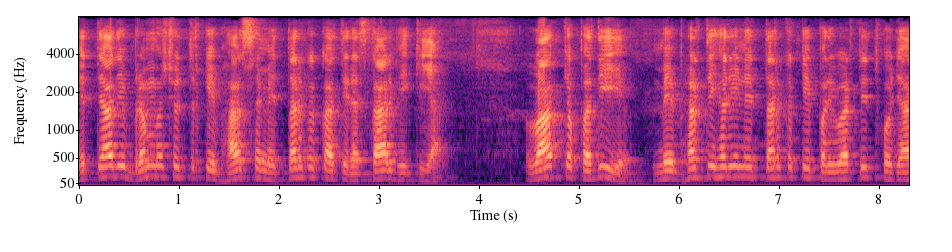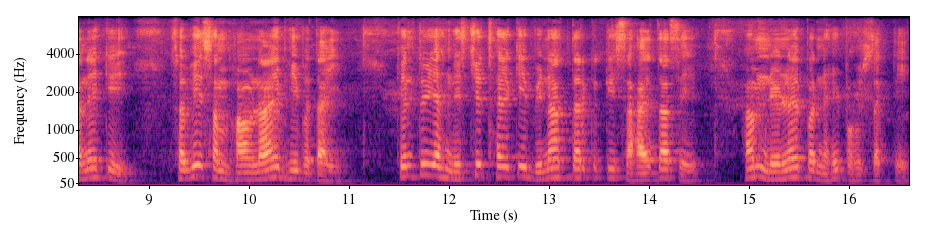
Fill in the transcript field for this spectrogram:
इत्यादि ब्रह्मसूत्र के भाष्य में तर्क का तिरस्कार भी किया। वाक्यपदीय में भर्तृहरि ने तर्क के परिवर्तित हो जाने की सभी संभावनाएँ भी बताई। किंतु यह निश्चित है कि बिना तर्क की सहायता से हम निर्णय पर नहीं पहुँच सकते।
